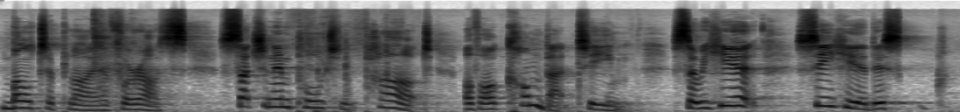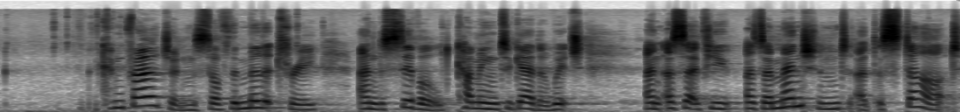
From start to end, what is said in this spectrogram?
multiplier for us, such an important part of our combat team. So we see here this convergence of the military and the civil coming together, which, and as, you, as I mentioned at the start,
